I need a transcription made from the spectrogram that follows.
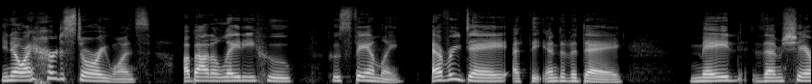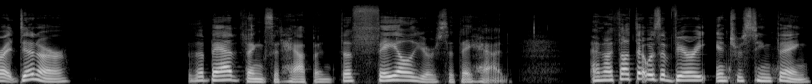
You know, I heard a story once about a lady who whose family every day at the end of the day made them share at dinner the bad things that happened, the failures that they had. And I thought that was a very interesting thing.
